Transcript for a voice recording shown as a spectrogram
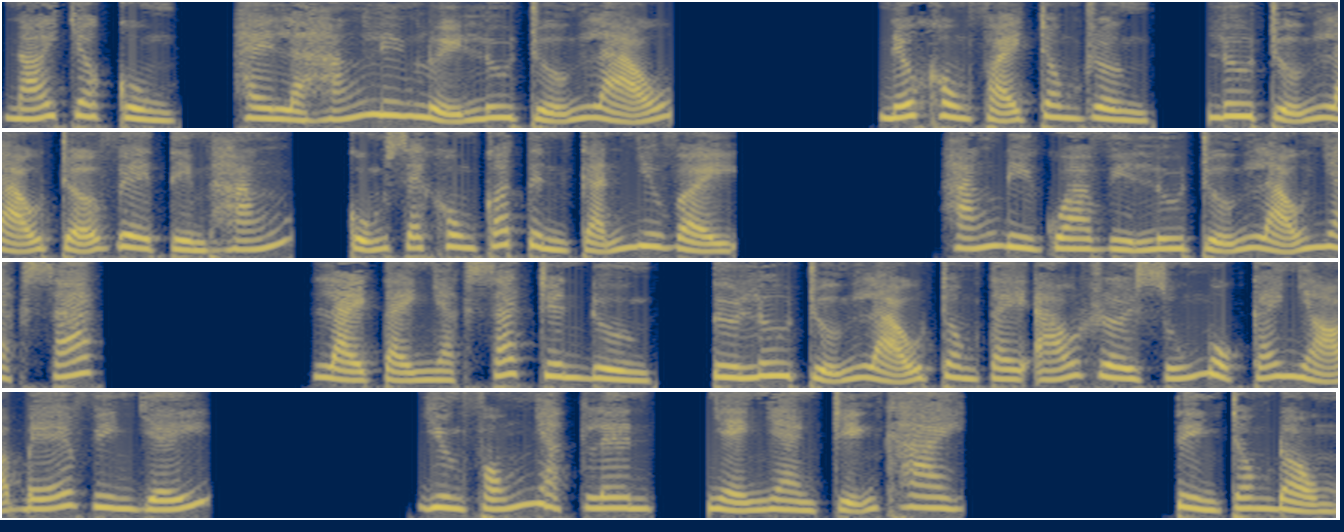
Nói cho cùng, hay là hắn liên lụy Lưu trưởng lão. Nếu không phải trong rừng, Lưu trưởng lão trở về tìm hắn, cũng sẽ không có tình cảnh như vậy. Hắn đi qua vì Lưu trưởng lão nhặt xác. Lại tại nhặt xác trên đường, từ Lưu trưởng lão trong tay áo rơi xuống một cái nhỏ bé viên giấy. Dương Phóng nhặt lên, nhẹ nhàng triển khai. Tiền trong động.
